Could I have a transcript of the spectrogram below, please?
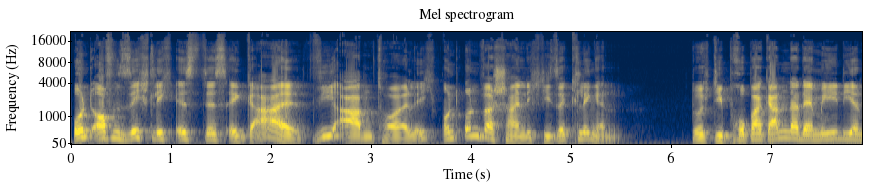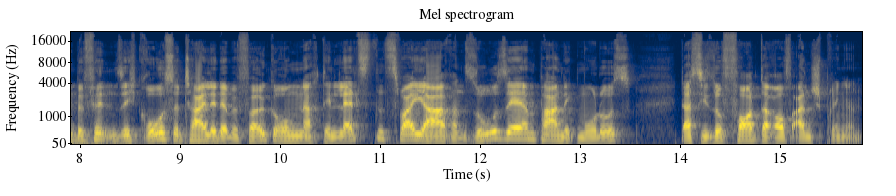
Und offensichtlich ist es egal, wie abenteuerlich und unwahrscheinlich diese klingen. Durch die Propaganda der Medien befinden sich große Teile der Bevölkerung nach den letzten zwei Jahren so sehr im Panikmodus, dass sie sofort darauf anspringen.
